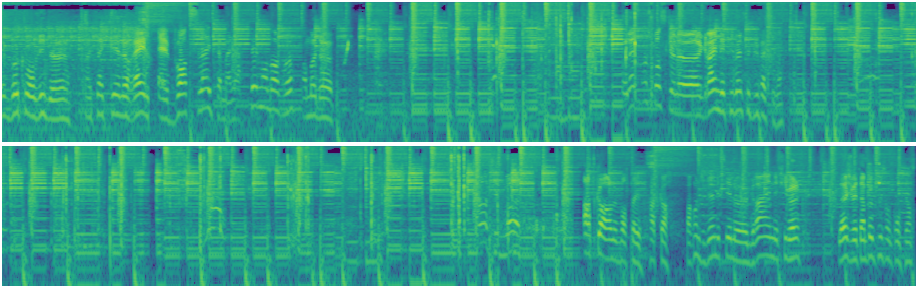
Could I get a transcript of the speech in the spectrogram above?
J'ai beaucoup envie de attaquer le rail. Et board slide, ça m'a l'air tellement dangereux. En mode... Euh, Honnêtement, je pense que le grind des femelles, c'est plus facile. Hein. Oh, c'est. Hardcore le board slide, hardcore. Par contre, j'ai bien essayé le grind et femelles. Là, je vais être un peu plus en confiance.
